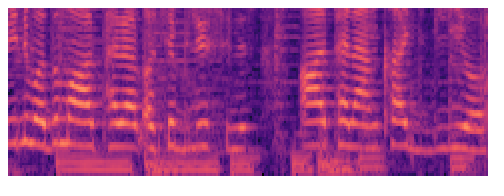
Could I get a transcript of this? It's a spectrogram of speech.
Benim adım Alperen açabilirsiniz. Alperen kaydediliyor.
